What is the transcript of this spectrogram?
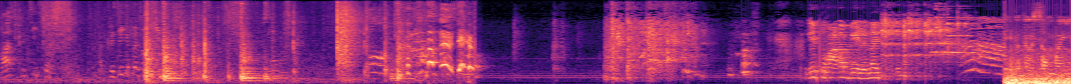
Was Kritik sonst? Kritik ist sonst nicht. Get to Arab Bill, mate. Some way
